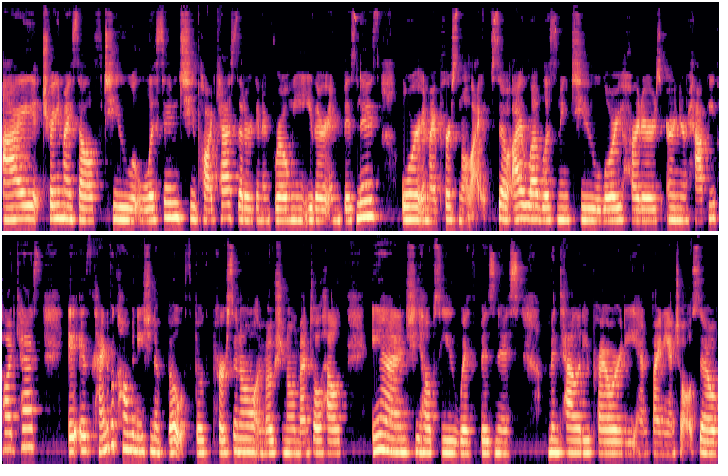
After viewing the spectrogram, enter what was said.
I train myself to listen to podcasts that are going to grow me either in business or in my personal life. So I love listening to Lori Harder's Earn Your Happy podcast. It is kind of a combination of both, both personal, emotional, mental health, and she helps you with business mentality, priority, and financial. So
